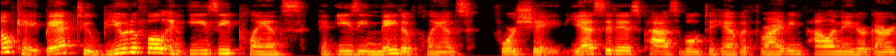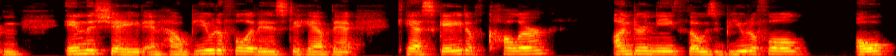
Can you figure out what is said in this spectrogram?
Okay, back to beautiful and easy plants and easy native plants for shade. Yes, it is possible to have a thriving pollinator garden in the shade, and how beautiful it is to have that cascade of color underneath those beautiful oak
